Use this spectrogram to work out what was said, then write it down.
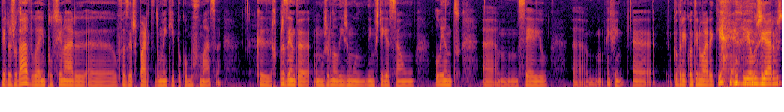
ter ajudado a impulsionar uh, o fazeres parte de uma equipa como o Fumaça, que representa um jornalismo de investigação lento, ehm, sério, ehm, enfim. Uh, poderia continuar aqui, aqui a elogiar-vos,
